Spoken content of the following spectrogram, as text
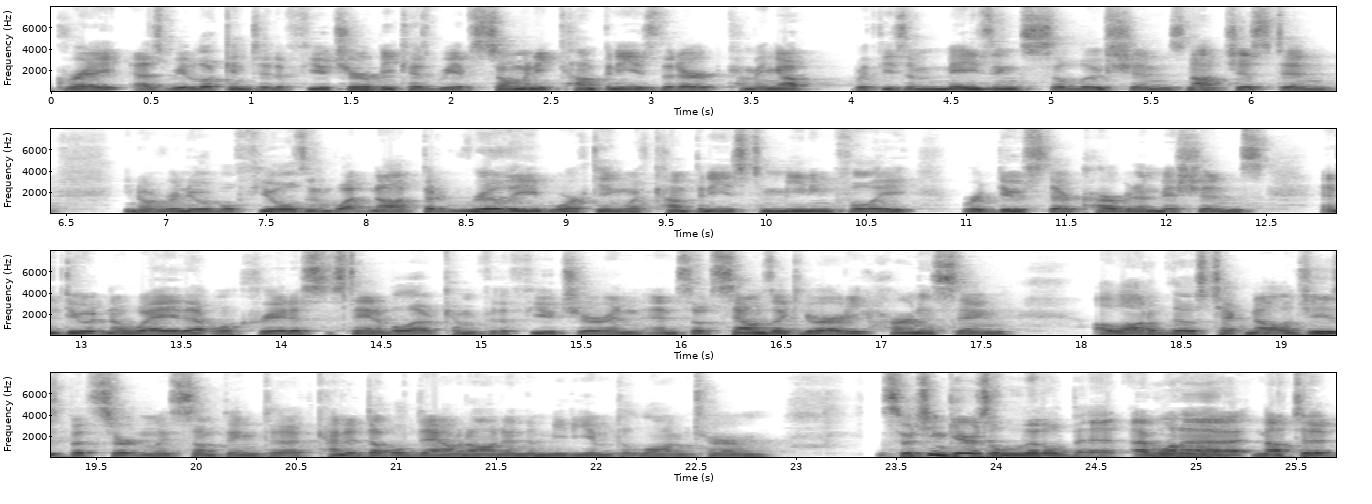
great as we look into the future because we have so many companies that are coming up with these amazing solutions, not just in, you know, renewable fuels and whatnot, but really working with companies to meaningfully reduce their carbon emissions and do it in a way that will create a sustainable outcome for the future. And, and so it sounds like you're already harnessing a lot of those technologies, but certainly something to kind of double down on in the medium to long term. Switching gears a little bit, I want to not to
